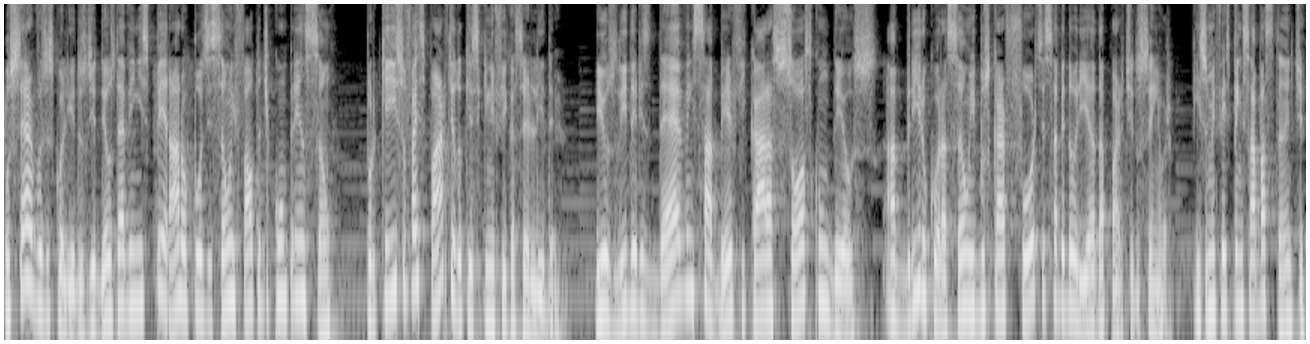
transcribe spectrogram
Os servos escolhidos de Deus devem esperar oposição e falta de compreensão, porque isso faz parte do que significa ser líder. E os líderes devem saber ficar a sós com Deus, abrir o coração e buscar força e sabedoria da parte do Senhor. Isso me fez pensar bastante,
